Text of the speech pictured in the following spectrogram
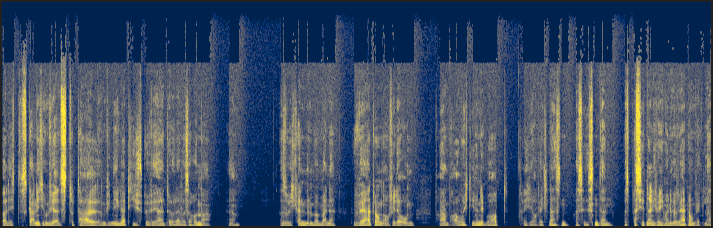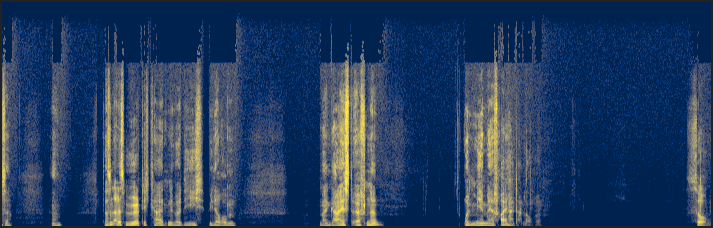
Weil ich das gar nicht irgendwie als total irgendwie negativ bewerte oder was auch immer. Ja? Also ich kann über meine Bewertung auch wiederum fragen, brauche ich die denn überhaupt? Kann ich die auch weglassen? Was ist denn dann? Was passiert denn eigentlich, wenn ich meine Bewertung weglasse? Ja? Das sind alles Möglichkeiten, über die ich wiederum meinen Geist öffne und mir mehr Freiheit erlaube. So,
